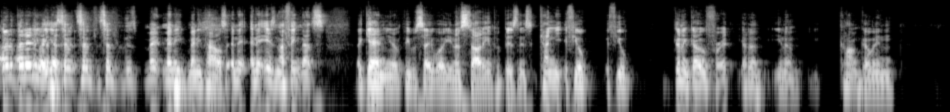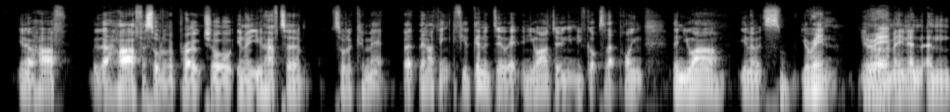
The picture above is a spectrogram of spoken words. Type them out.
but but anyway, yeah. So so so there's many many parallels, and it, and it is, and I think that's again, you know, people say, well, you know, starting up a business, can you if you're if you're gonna go for it, I don't, you know, you can't go in, you know, half with a half a sort of approach, or you know, you have to sort of commit. But then I think if you're gonna do it and you are doing it, and you've got to that point, then you are, you know, it's you're in. You You're know in. what I mean? And and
